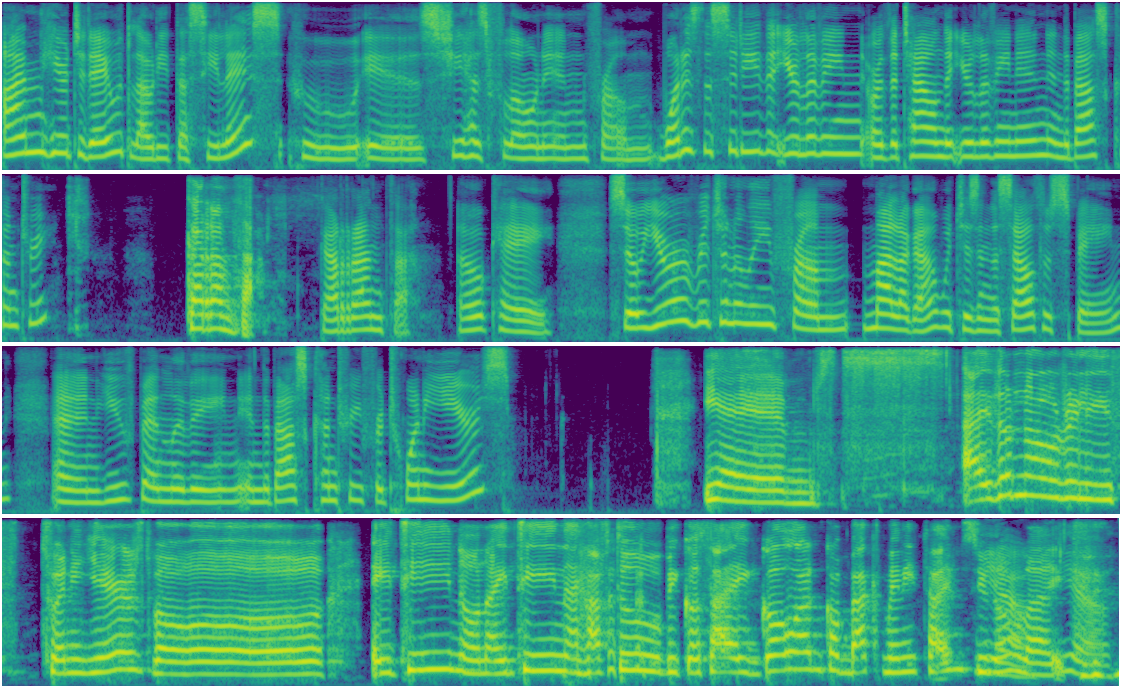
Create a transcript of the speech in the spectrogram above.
I'm here today with Laurita Siles, who is, she has flown in from, what is the city that you're living, or the town that you're living in, in the Basque country? Carranza. Carranza. Okay. So you're originally from Malaga, which is in the south of Spain, and you've been living in the Basque country for 20 years? Yeah, um, I don't know really 20 years, but 18 or 19, I have to because I go and come back many times, you yeah, know, like. yeah.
